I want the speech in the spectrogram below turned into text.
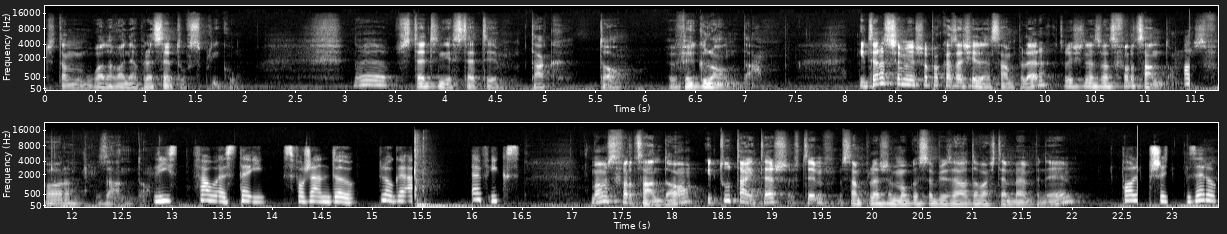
czy tam ładowania presetów z pliku. No niestety, niestety tak to wygląda. I teraz chciałbym jeszcze pokazać jeden sampler, który się nazywa Sforzando. Sforzando. List, VSTI, Sforzando, Plogę A, FX, Mam Sforzando i tutaj też w tym samplerze mogę sobie załadować te bębny. Pol, przy, 0,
